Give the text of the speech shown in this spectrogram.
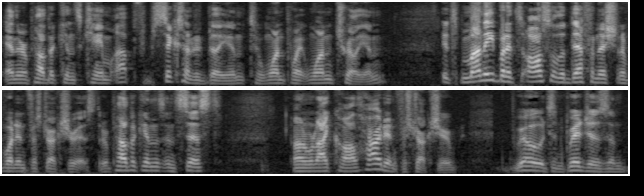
and the Republicans came up from 600 billion to 1.1 trillion. It's money, but it's also the definition of what infrastructure is. The Republicans insist on what I call hard infrastructure roads and bridges and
